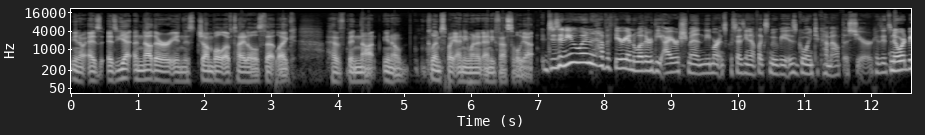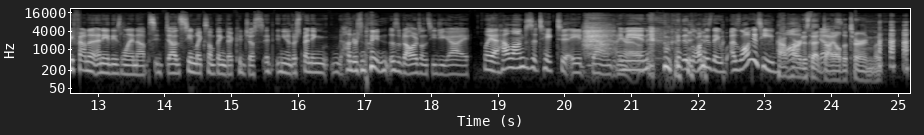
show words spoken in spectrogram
you know, as as yet another in this jumble of titles that like have been not you know glimpsed by anyone at any festival yet. Does anyone have a theory on whether The Irishman, the Martin Scorsese Netflix movie, is going to come out this year? Because it's nowhere to be found in any of these lineups. It does seem like something that could just, it- you know, they're spending hundreds of millions of dollars on CGI. Well, yeah. How long does it take to age down? De I mean, as long as they, as long as he, How wants, hard is I that guess. dial to turn? Like,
